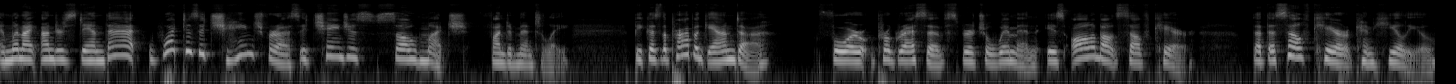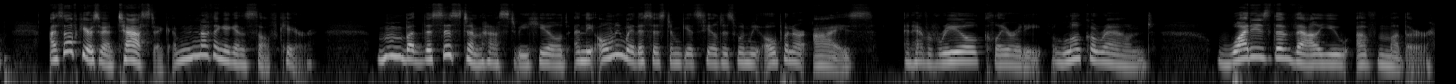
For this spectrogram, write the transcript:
And when I understand that, what does it change for us? It changes so much fundamentally because the propaganda for progressive spiritual women is all about self care, that the self care can heal you. Uh, self care is fantastic. I'm nothing against self care. Mm, but the system has to be healed. And the only way the system gets healed is when we open our eyes and have real clarity. Look around. What is the value of mother?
